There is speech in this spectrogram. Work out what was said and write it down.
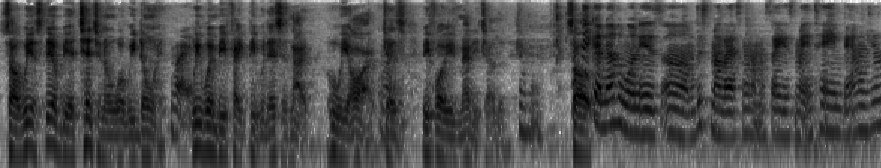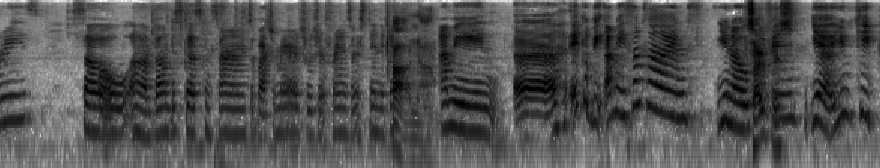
so we'd still be intentional in what we're doing. Right. We wouldn't be fake people. This is not who we are. Just before we met each other. Mhm. So I think another one is um this is my last one I'm gonna say is maintain boundaries. So um, don't discuss concerns about your marriage with your friends or extended family. oh no. I mean, uh, it could be. I mean, sometimes you know, Surface. keeping- yeah, you keep.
